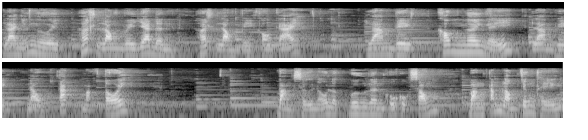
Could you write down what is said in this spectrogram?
là những người hết lòng vì gia đình, hết lòng vì con cái. Làm việc không ngơi nghỉ, làm việc đầu tắt mặt tối. Bằng sự nỗ lực vươn lên của cuộc sống bằng tấm lòng chân thiện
